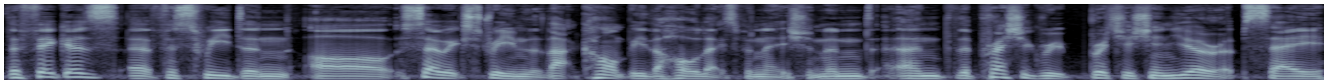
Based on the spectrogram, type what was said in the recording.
the figures uh, for Sweden are so extreme that that can't be the whole explanation. And, and the pressure group British in Europe say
